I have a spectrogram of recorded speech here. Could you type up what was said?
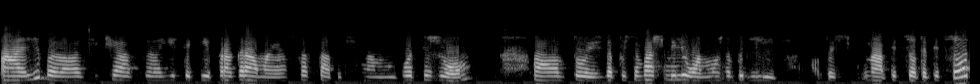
а, либо сейчас а, есть такие программы с остаточным платежом. То есть, допустим, ваш миллион можно поделить то есть на 500 и 500.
